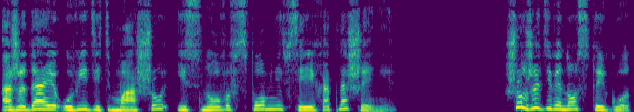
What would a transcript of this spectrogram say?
ожидая увидеть Машу и снова вспомнить все их отношения. Шел уже девяностый год,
